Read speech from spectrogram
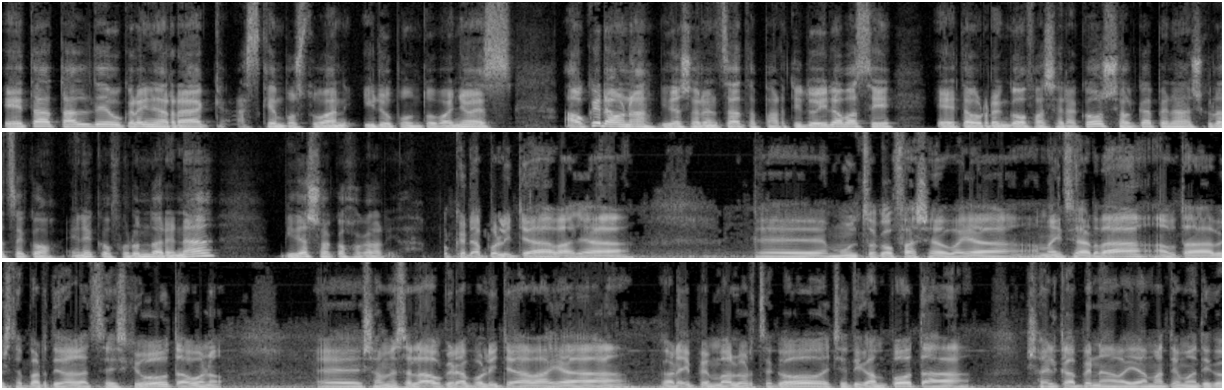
eta talde Ukrainarrak azken postuan iru puntu baino ez. Aukera ona, bidazoaren zat partidu irabazi, eta horrengo faserako salkapena eskuratzeko, eneko forundarena, bidazoako jokalaria da. Aukera politia, baina e, multzoko faseo baina amaitzear da, hauta beste partida gatzea izkigu, eta bueno, esan bezala, aukera politia baina garaipen balortzeko, etxetik kanpo eta sailkapena baina matematiko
